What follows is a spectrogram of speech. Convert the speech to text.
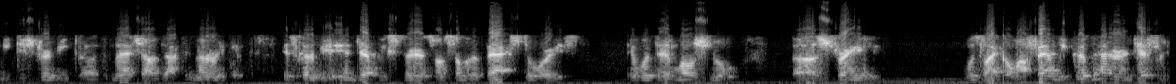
we distribute uh, the Match Out documentary. But it's going to be an in-depth experience on some of the backstories and what the emotional uh, strain was like on my family, good, better, and different.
